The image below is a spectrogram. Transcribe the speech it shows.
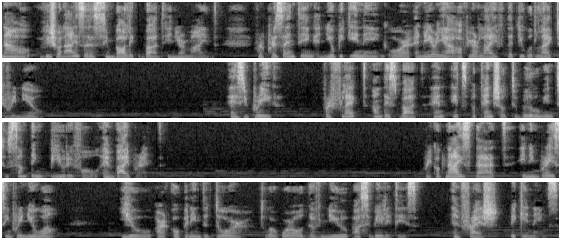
Now visualize a symbolic bud in your mind, representing a new beginning or an area of your life that you would like to renew. As you breathe, reflect on this bud and its potential to bloom into something beautiful and vibrant. Recognize that in embracing renewal, you are opening the door to a world of new possibilities and fresh beginnings.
